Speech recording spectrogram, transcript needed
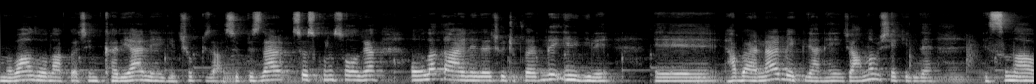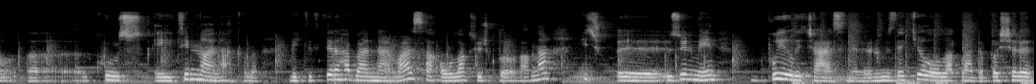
Ama bazı oğlaklar için kariyerle ilgili çok güzel sürprizler söz konusu olacak. Oğlak aileleri çocuklarıyla ilgili e, haberler bekleyen heyecanlı bir şekilde e, sınav, e, kurs, eğitimle alakalı bekledikleri haberler varsa oğlak çocuklar olanlar hiç e, üzülmeyin. Bu yıl içerisinde önümüzdeki yıl oğlaklarda başarı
